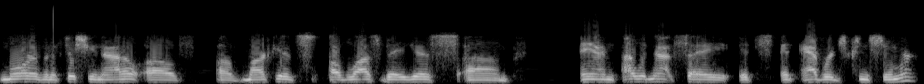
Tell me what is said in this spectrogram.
more of an aficionado of of markets of Las Vegas, um, and I would not say it's an average consumer.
